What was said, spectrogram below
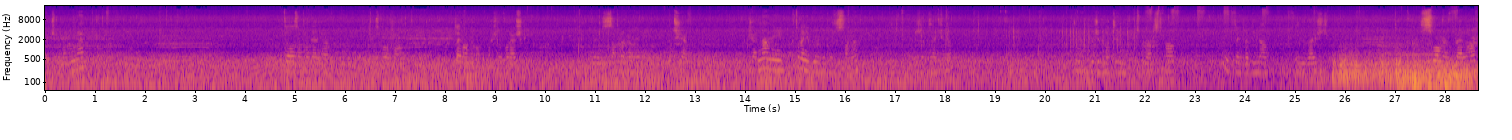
Lecimy na górę. Do zaprawiania zboża. Tutaj mamy o, z zaprawionymi pod siew ziarnami, które nie były wykorzystane. Że zejdźmy. Wchodzimy na tył gospodarstwa. I tutaj drabina, żeby wejść. Słomy w belach,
